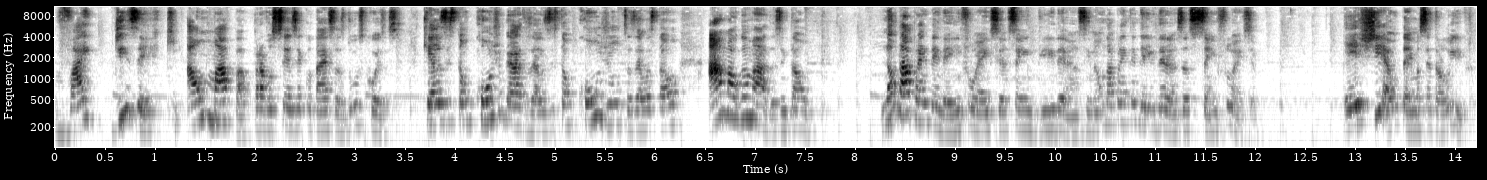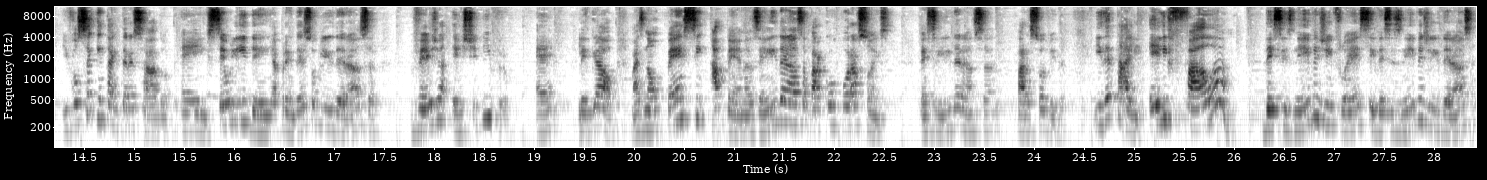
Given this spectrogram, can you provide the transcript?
vai dizer que há um mapa para você executar essas duas coisas, que elas estão conjugadas, elas estão conjuntas, elas estão amalgamadas. Então, não dá para entender influência sem liderança e não dá para entender liderança sem influência. Este é o tema central do livro. E você que está interessado em ser um líder, em aprender sobre liderança, veja este livro. É legal. Mas não pense apenas em liderança para corporações. Em liderança para a sua vida. E detalhe, ele fala desses níveis de influência e desses níveis de liderança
